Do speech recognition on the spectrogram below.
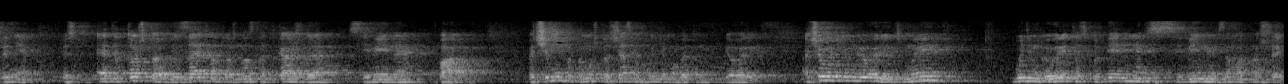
жене». То есть это то, что обязательно должна знать каждая семейная пара. Почему? Потому что сейчас мы будем об этом говорить. О чем мы будем говорить? Мы будем говорить о ступенях семейных взаимоотношений.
